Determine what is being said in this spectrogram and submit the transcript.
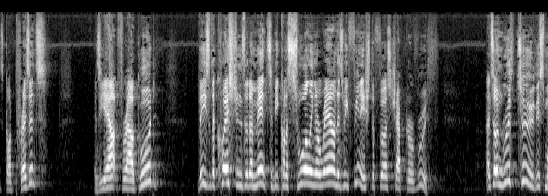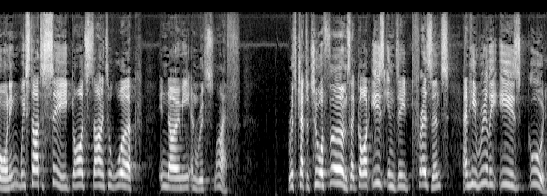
Is God present? Is He out for our good? These are the questions that are meant to be kind of swirling around as we finish the first chapter of Ruth. And so in Ruth 2 this morning, we start to see God starting to work in Naomi and Ruth's life. Ruth chapter 2 affirms that God is indeed present and He really is good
